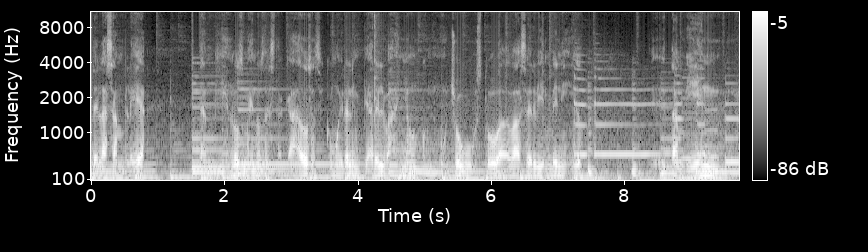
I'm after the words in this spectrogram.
de, la asamblea. También los menos destacados, así como ir a limpiar el baño, con mucho gusto, va, a ser bienvenido. Eh, también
